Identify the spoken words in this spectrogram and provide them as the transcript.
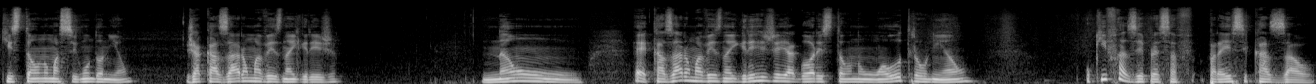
que estão numa segunda união, já casaram uma vez na igreja, não. É, casaram uma vez na igreja e agora estão numa outra união. O que fazer para esse casal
